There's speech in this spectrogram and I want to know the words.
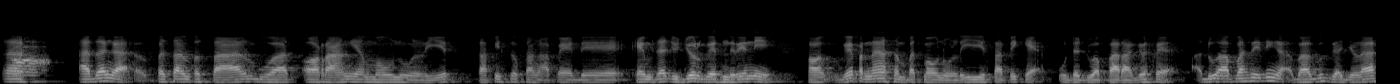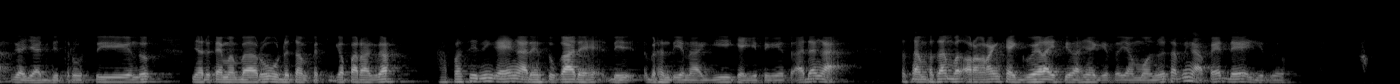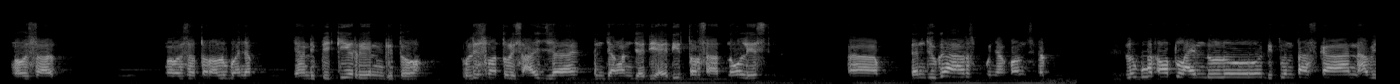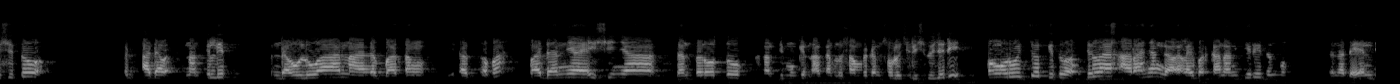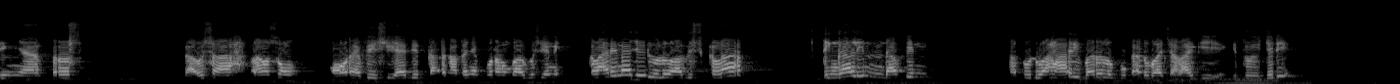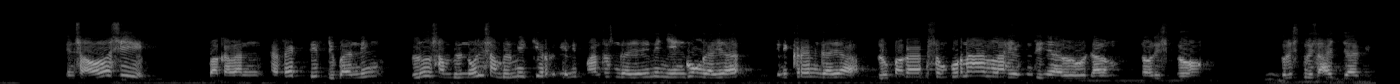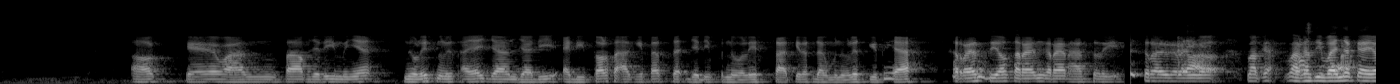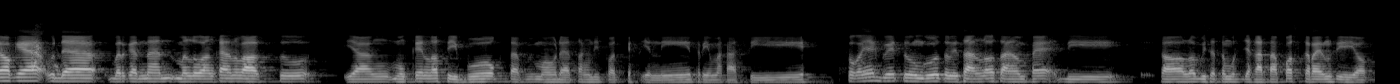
Nah, Oh. ada nggak pesan-pesan buat orang yang mau nulis tapi suka nggak pede? Kayak misalnya jujur gue sendiri nih, kalau gue pernah sempat mau nulis tapi kayak udah dua paragraf ya, aduh apa sih ini nggak bagus, nggak jelas, nggak jadi diterusin. Terus nyari tema baru udah sampai tiga paragraf, apa sih ini kayaknya nggak ada yang suka deh, di berhentiin lagi kayak gitu-gitu. Ada nggak pesan-pesan buat orang-orang kayak gue lah istilahnya gitu, yang mau nulis tapi nggak pede gitu? nggak usah nggak usah terlalu banyak ya dipikirin gitu tulis mah tulis aja dan jangan jadi editor saat nulis. Uh, dan juga harus punya konsep. Lu buat outline dulu dituntaskan. Habis itu ada nanti lead pendahuluan ada batang apa badannya isinya dan penutup. Nanti mungkin akan lu sampaikan solusi di situ. Jadi mengerucut gitu. Jelas arahnya nggak lebar kanan kiri dan dan ada endingnya. Terus nggak usah langsung mau revisi edit kata-katanya kurang bagus ini. Kelarin aja dulu habis kelar tinggalin endapin. Satu dua hari baru lu buka lu baca lagi gitu. Jadi insya Allah sih bakalan efektif dibanding lu sambil nulis sambil mikir ini pantas nggak ya ini nyinggung nggak ya ini keren nggak ya. Lupakan kesempurnaan lah intinya lu dalam nulis tuh. Tulis tulis aja gitu. Oke mantap. Jadi intinya nulis nulis aja jangan jadi editor saat kita jadi penulis saat kita sedang menulis gitu ya. Keren sih oh keren keren asli. Keren keren ya. kok Maka, makasih banyak ya Yok ya. Udah berkenan meluangkan waktu yang mungkin lo sibuk tapi mau datang di podcast ini. Terima kasih. Pokoknya gue tunggu tulisan lo sampai di kalau lo bisa tembus Jakarta Post keren sih Yok.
